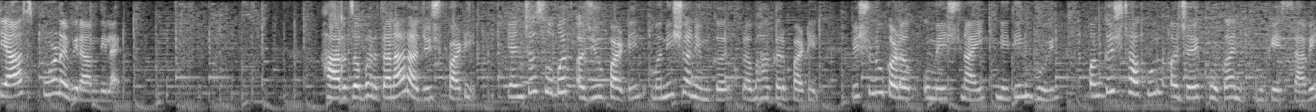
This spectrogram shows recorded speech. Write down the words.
त्यास पूर्णविराम दिलाय. हा अर्ज भरताना राजेश पाटील यांच्यासोबत अजीव पाटील मनीषा निमकर प्रभाकर पाटील विष्णू कडक उमेश नाईक नितीन भोईर पंकज ठाकूर अजय खोकानी मुकेश सावे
